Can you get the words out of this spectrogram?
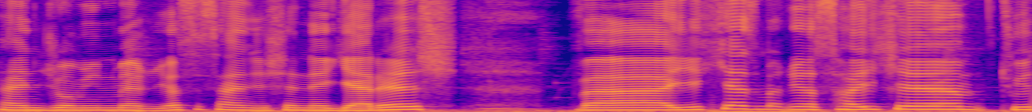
پنجمین مقیاس سنجش نگرش و یکی از مقیاس هایی که توی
